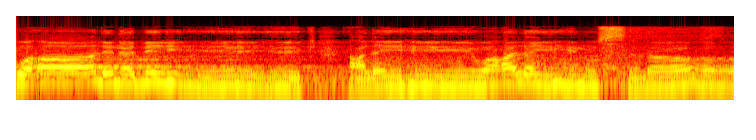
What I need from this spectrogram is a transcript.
وآل نبيك عليه وعليهم السلام.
